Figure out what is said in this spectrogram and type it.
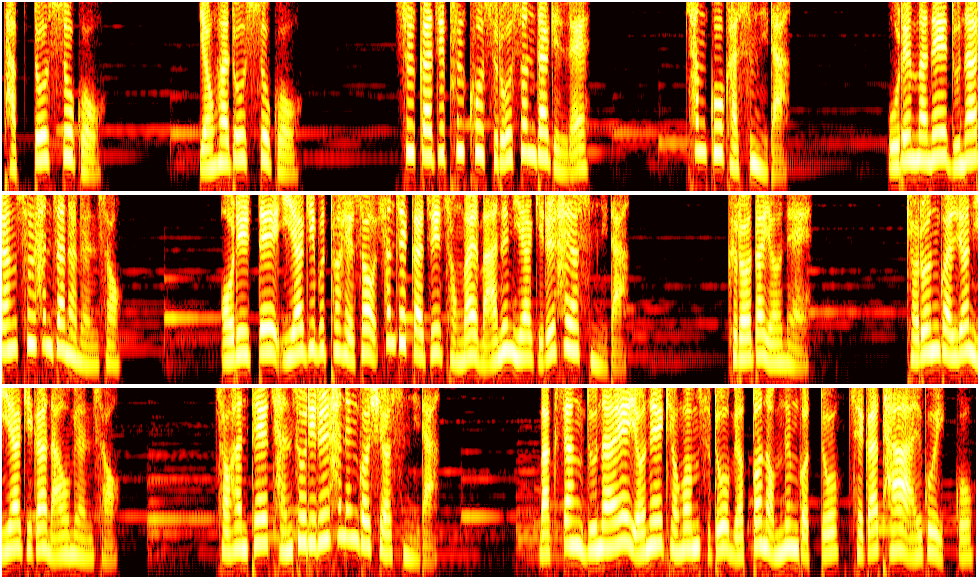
밥도 쏘고 영화도 쏘고 술까지 풀코스로 쏜다길래 참고 갔습니다. 오랜만에 누나랑 술 한잔하면서 어릴 때 이야기부터 해서 현재까지 정말 많은 이야기를 하였습니다. 그러다 연애, 결혼 관련 이야기가 나오면서 저한테 잔소리를 하는 것이었습니다. 막상 누나의 연애 경험 수도 몇 번 없는 것도 제가 다 알고 있고,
